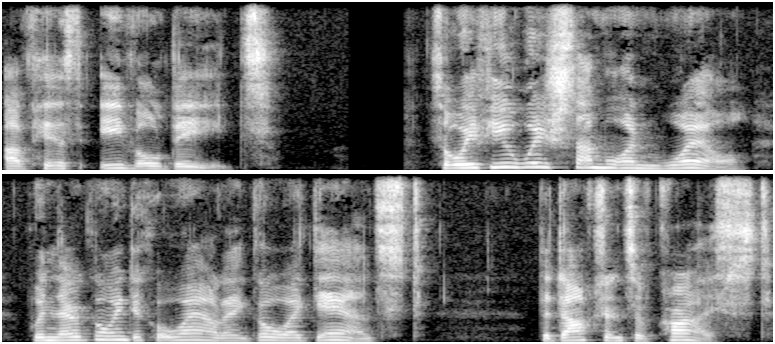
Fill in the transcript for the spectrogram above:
of his evil deeds. So if you wish someone well when they're going to go out and go against the doctrines of Christ,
